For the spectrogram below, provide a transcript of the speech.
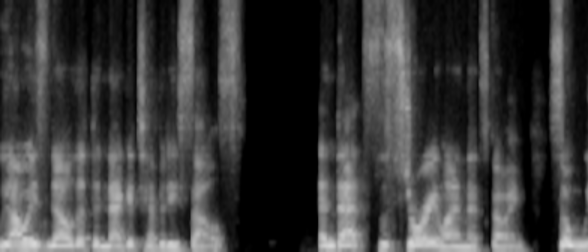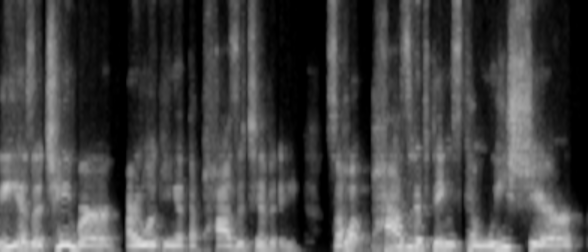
we always know that the negativity sells. And that's the storyline that's going. So we as a chamber are looking at the positivity. So what positive things can we share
